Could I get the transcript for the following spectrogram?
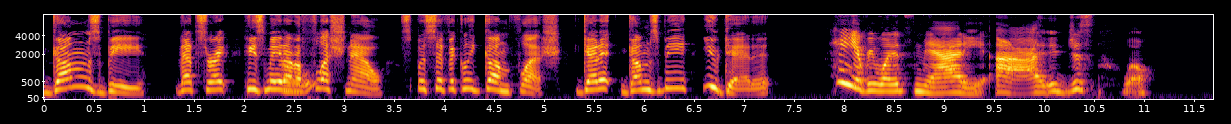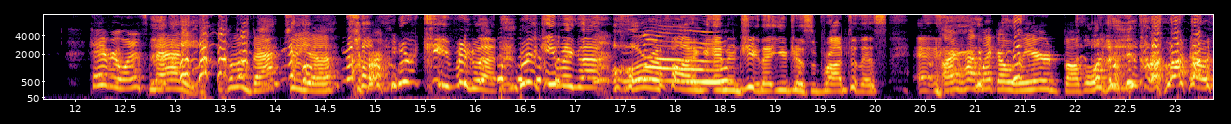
Gumsby. That's right, he's made out Oh. of flesh now, specifically gum flesh. Get it, Gumsby? You get it. Hey everyone, it's Maddie. Ah, it just whoa. Hey everyone, it's Maddie. Coming back to you. Sorry. We're keeping that. We're keeping that horrifying No. energy that you just brought to this. And- I had like a weird bubble in my throat when I was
